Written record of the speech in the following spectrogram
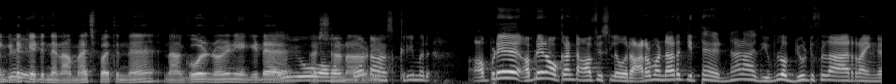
என்கிட்ட கேட்டிருந்தேன். நான் மேட்ச் பார்த்திருந்தேன். நான் கோல் நீ என்கிட்ட ஐயோ போட்டான் ஸ்க்ரீமர் அப்படியே அப்படியே நான் உட்காந்துட்டேன் ஆஃபீஸில் ஒரு அரை மணி நேரம் கிட்ட என்னடா இது இவ்வளோ பியூட்டிஃபுல்லாக ஆடுறாங்க.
